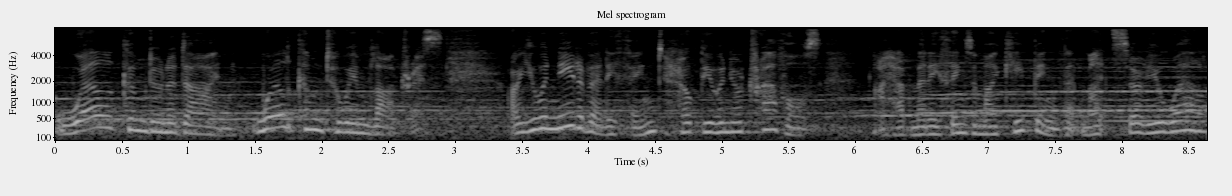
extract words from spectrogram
Welcome, Dunedain. Welcome to Imladris. Are you in need of anything to help you in your travels? I have many things in my keeping that might serve you well.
